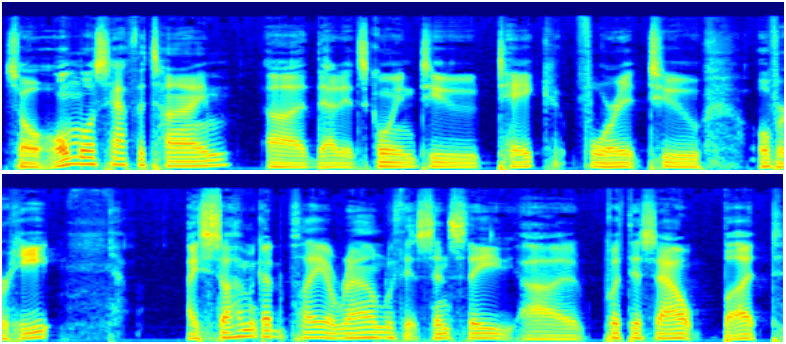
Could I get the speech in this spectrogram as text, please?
So almost half the time uh, that it's going to take for it to overheat. I still haven't got to play around with it since they uh, put this out, but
